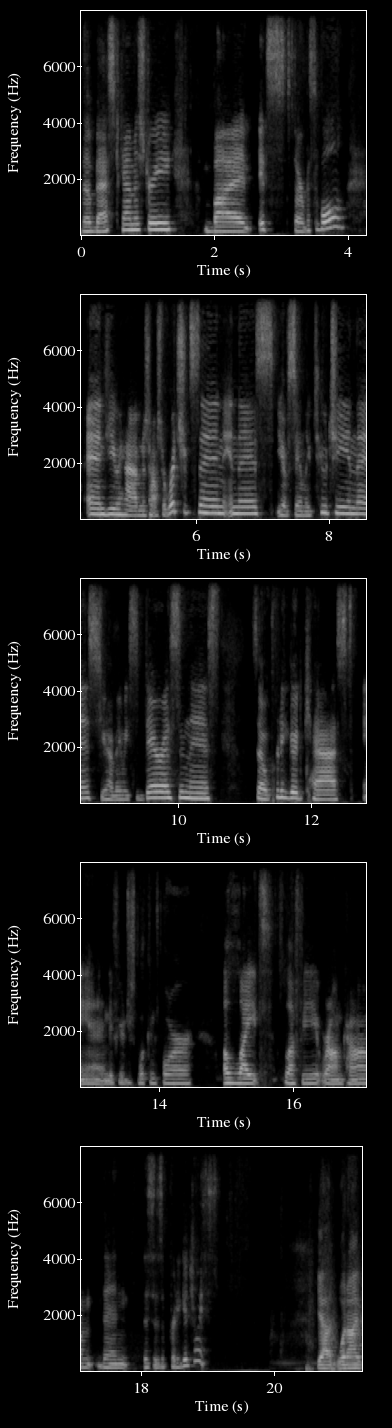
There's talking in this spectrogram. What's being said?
the best chemistry, but it's serviceable. And you have Natasha Richardson in this. You have Stanley Tucci in this. You have Amy Sedaris in this. So pretty good cast. And if you're just looking for a light, fluffy rom com, then this is a pretty good choice. Yeah, when I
